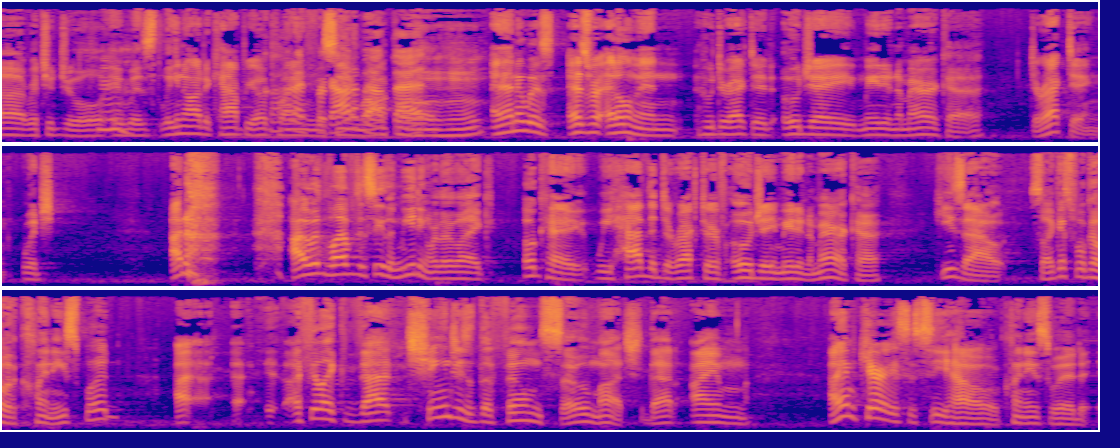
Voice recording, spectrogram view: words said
uh, Richard Jewell. It was Leonardo DiCaprio Hmm. God, playing the forgot Sam about that. Rockwell. And then it was Ezra Edelman who directed OJ Made in America directing, which I don't. I would love to see the meeting where they're like, okay, we had the director of OJ Made in America, he's out, so I guess we'll go with Clint Eastwood. I I, I feel like that changes the film so much that I am I am curious to see how Clint Eastwood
